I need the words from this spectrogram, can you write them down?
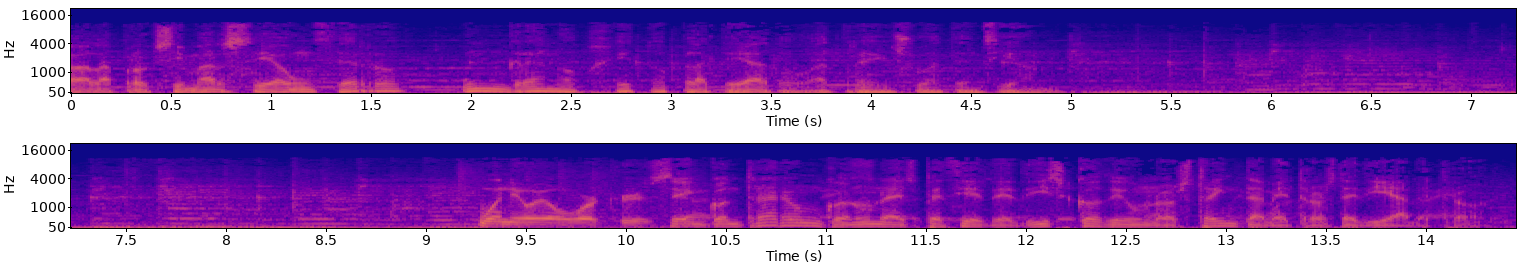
Al aproximarse a un cerro, un gran objeto plateado atrae su atención. Se encontraron con una especie de disco de unos 30 metros de diámetro.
